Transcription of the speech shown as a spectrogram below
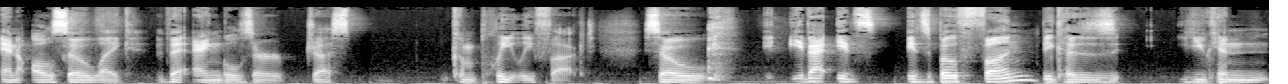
and also like the angles are just completely fucked. So that it's it's both fun because you can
